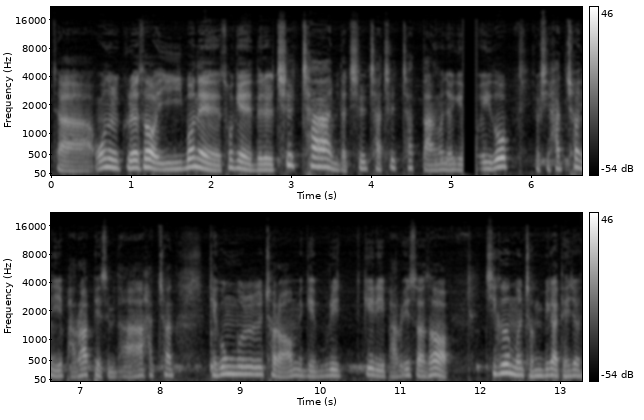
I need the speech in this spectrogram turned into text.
자, 오늘 그래서 이번에 소개해드릴 7차입니다. 7차, 7차 땅은 여기 여기도 역시 하천이 바로 앞에 있습니다. 하천 계곡물처럼 이게 물이길이 바로 있어서 지금은 정비가 되지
